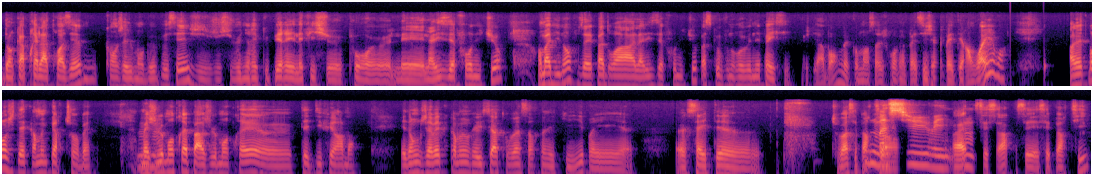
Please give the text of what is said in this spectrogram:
Donc après la troisième, quand j'ai eu mon BPC, je, suis venu récupérer les fiches pour euh, la liste des fournitures. On m'a dit non, vous n'avez pas droit à la liste des fournitures parce que vous ne revenez pas ici. Je dis ah bon, mais comment ça, je ne reviens pas ici, je n'ai pas été renvoyé moi. Honnêtement, j'étais quand même perturbé. Mais je ne le montrais pas, je le montrais euh, peut-être différemment. Et donc j'avais quand même réussi à trouver un certain équilibre et euh, ça a été... Tu vois, c'est parti. Massu, oui. Ouais, mm. c'est ça, c'est parti.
